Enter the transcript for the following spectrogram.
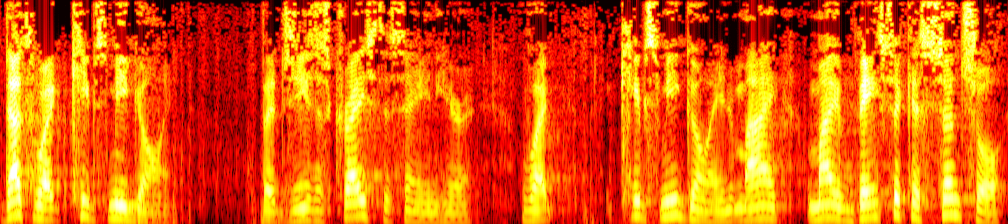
That's what keeps me going. But Jesus Christ is saying here, what keeps me going. My, my basic essential,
